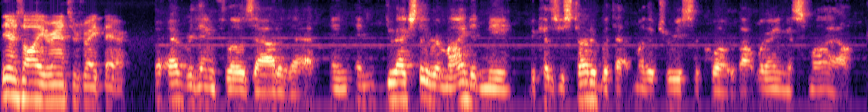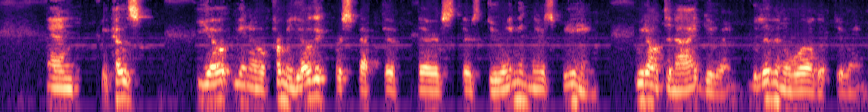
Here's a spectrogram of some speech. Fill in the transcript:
there's all your answers right there. Everything flows out of that. And, and you actually reminded me because you started with that Mother Teresa quote about wearing a smile. And because you know, from a yogic perspective, there's there's doing and there's being. We don't deny doing. We live in a world of doing,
